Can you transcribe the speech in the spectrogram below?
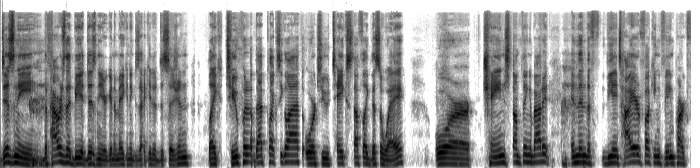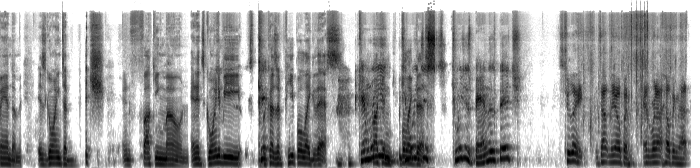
Disney, the powers that be at Disney, are going to make an executive decision, like to put up that plexiglass or to take stuff like this away, or change something about it, and then the the entire fucking theme park fandom is going to bitch and fucking moan, and it's going to be Can- because of people like this. Can we? fucking people Can like we this. just? Can we just ban this bitch? It's too late. It's out in the open, and we're not helping that.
